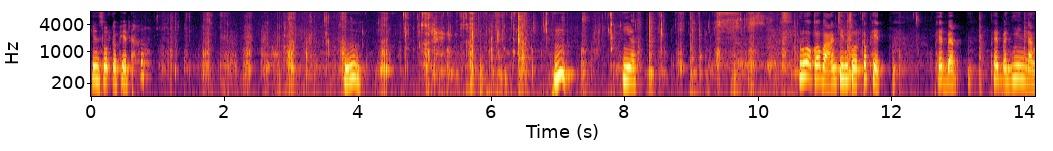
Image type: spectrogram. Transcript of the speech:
กินสดกับเผ็ดอืมอืมเฮียลวกกับหวานกินสดกับเผ็ด เผ็ดแบบเผ็ดแบบหินดัง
